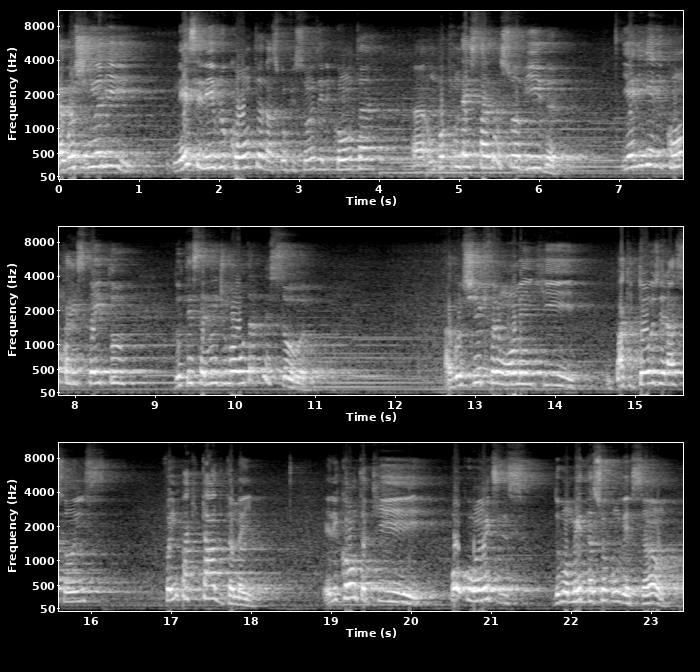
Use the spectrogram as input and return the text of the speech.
E Agostinho ele nesse livro conta nas Confissões ele conta é, um pouquinho da história da sua vida e ele ele conta a respeito do testemunho de uma outra pessoa. Agostinho que foi um homem que impactou gerações, foi impactado também ele conta que pouco antes do momento da sua conversão,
